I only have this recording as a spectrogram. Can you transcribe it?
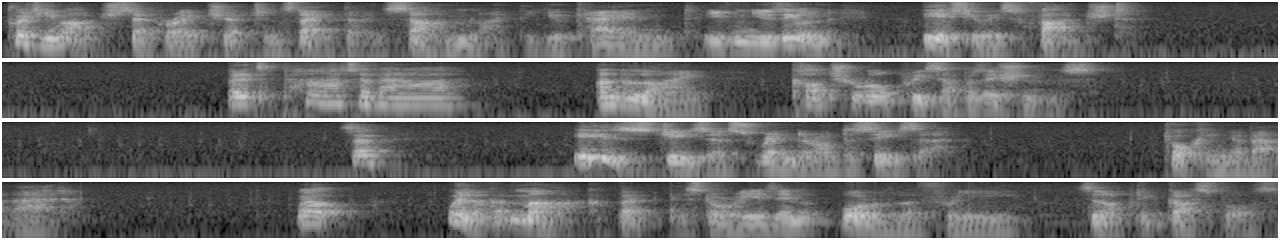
pretty much separate church and state, though in some, like the UK and even New Zealand, the issue is fudged. But it's part of our underlying cultural presuppositions. So, is Jesus render unto Caesar? Talking about that. Well, we'll look at Mark, the story is in all of the three synoptic gospels.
